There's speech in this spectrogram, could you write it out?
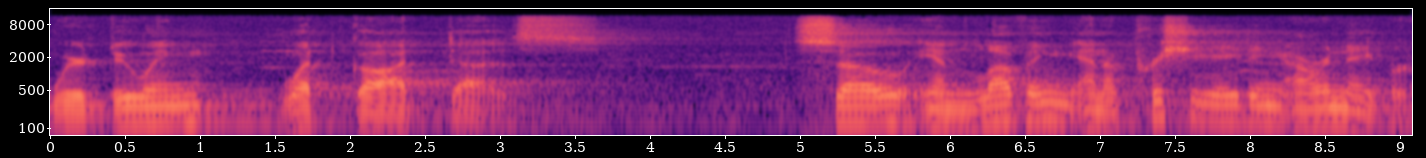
we're doing what God does. So, in loving and appreciating our neighbor,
